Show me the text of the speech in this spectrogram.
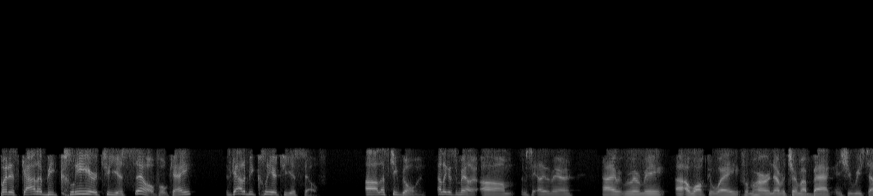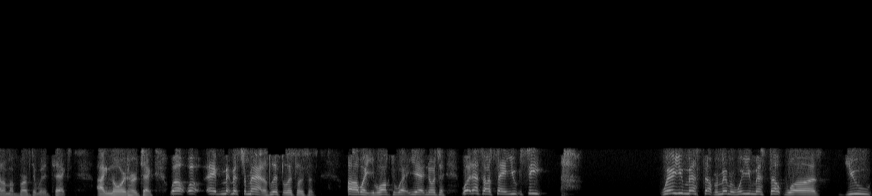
But it's got to be clear to yourself, okay? It's got to be clear to yourself. Uh, let's keep going. Elegance Mailer. Um, let me see. Elegance Mailer. Hi, remember me? Uh, I walked away from her never turned my back, and she reached out on my birthday with a text. I ignored her text. Well, well, hey, Mr. Matters, listen, listen, listen. Oh, wait, you walked away. Yeah, no, well, that's what I was saying. You see, where you messed up, remember, where you messed up was you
